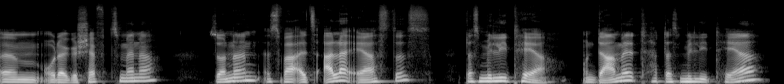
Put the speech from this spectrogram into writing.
ähm, oder Geschäftsmänner, sondern es war als allererstes das Militär. Und damit hat das Militär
